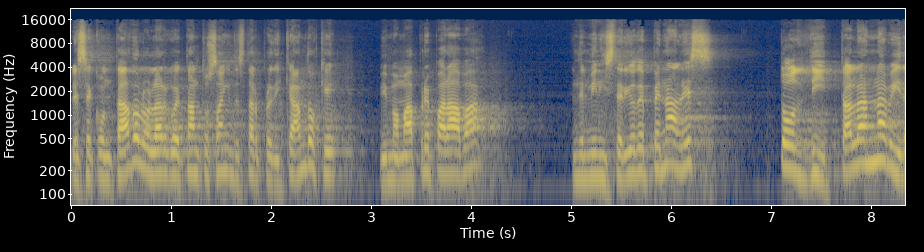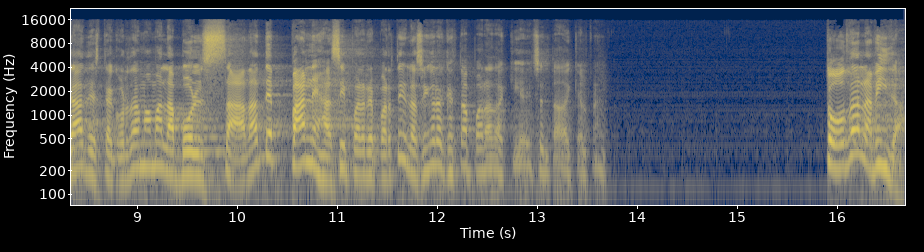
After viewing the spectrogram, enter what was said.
Les he contado a lo largo de tantos años de estar predicando que mi mamá preparaba en el Ministerio de Penales todita las navidades, ¿te acordás mamá? La bolsada de panes así para repartir. La señora que está parada aquí, sentada aquí al frente. Toda la vida.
